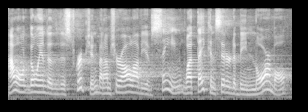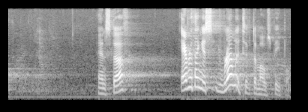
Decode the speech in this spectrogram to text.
I won't go into the description, but I'm sure all of you have seen what they consider to be normal and stuff. Everything is relative to most people.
